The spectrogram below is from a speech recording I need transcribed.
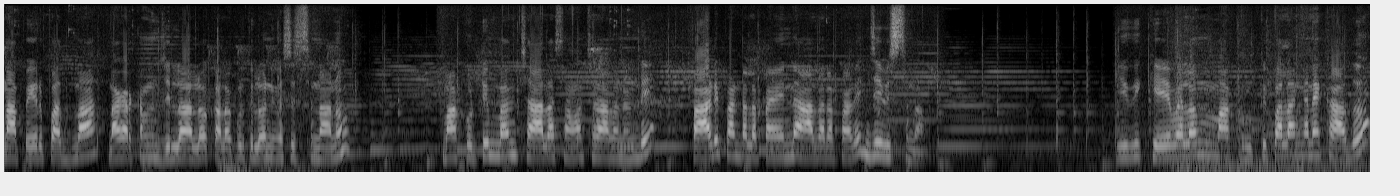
నా పేరు పద్మ. నగరకర్నూలు జిల్లాలో కలకృతిలో నివసిస్తున్నాను. మా కుటుంబం చాలా సంవత్సరాల నుండి పాడి పంటలపైన ఆధారపడి జీవిస్తున్నాం. ఇది కేవలం మాకు వృత్తిపరంగానే కాదు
